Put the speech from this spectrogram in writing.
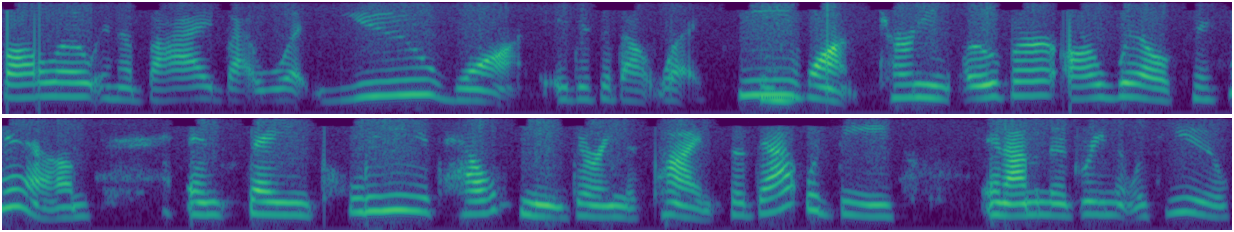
follow and abide by what you want? It is about what he mm wants, turning over our will to him and saying, please help me during this time. So that would be and I'm in agreement with you,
